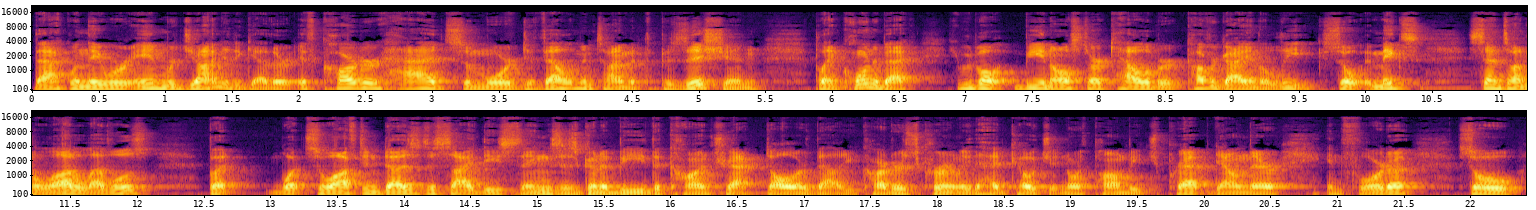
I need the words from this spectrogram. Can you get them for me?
back when they were in Regina together, if Carter had some more development time at the position, playing cornerback, he would be an all star caliber cover guy in the league. So it makes sense on a lot of levels. But what so often does decide these things is going to be the contract dollar value. Carter's currently the head coach at North Palm Beach Prep down there in Florida. So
